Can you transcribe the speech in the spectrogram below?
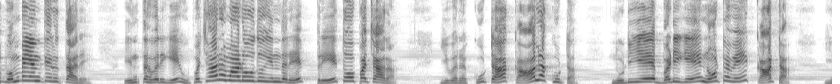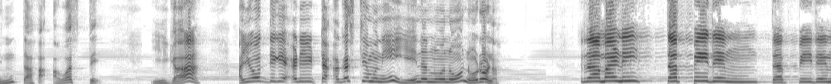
ಬೊಂಬೆಯಂತಿರುತ್ತಾರೆ. ಇಂಥವರಿಗೆ ಉಪಚಾರ ಮಾಡುವುದು ಎಂದರೆ ಪ್ರೇತೋಪಚಾರ. ಇವರ ಕೂಟ ಕಾಲಕೂಟ. ನುಡಿಯೇ ಬಡಿಗೆ ನೋಟವೇ ಕಾಟ. ಇಂತಹ ಅವಸ್ಥೆ. ಈಗ ಅಯೋಧ್ಯೆಗೆ ಅಡಿಯಿಟ್ಟ ಅಗಸ್ತ್ಯ ಮುನಿ ಏನನ್ನುವನೋ ನೋಡೋಣ. ರಮಣಿ ತಪ್ಪಿದೆಂ ತಪ್ಪಿದೆಂ.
